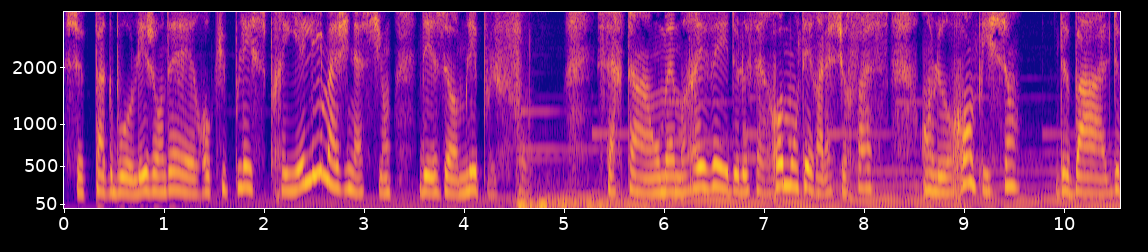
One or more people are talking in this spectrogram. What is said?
ce paquebot légendaire occupe l'esprit et l'imagination des hommes les plus fous. Certains ont même rêvé de le faire remonter à la surface en le remplissant de balles de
